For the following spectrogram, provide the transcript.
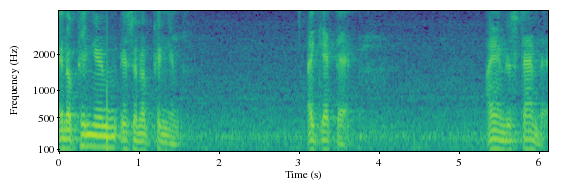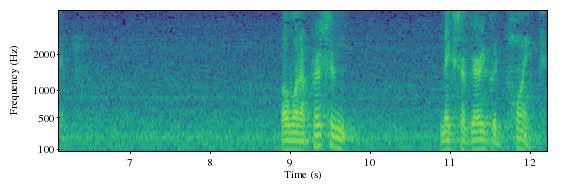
An opinion is an opinion. I get that. I understand that. But when a person makes a very good point,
